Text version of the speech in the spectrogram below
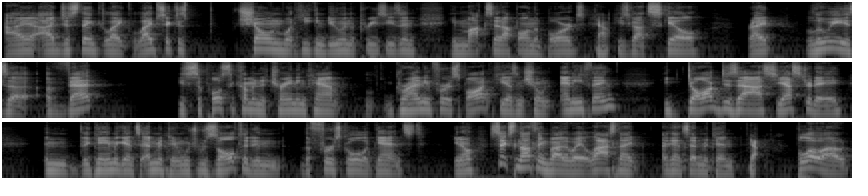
I I just think like Leipsic has shown what he can do in the preseason. He mucks it up on the boards. Yeah. He's got skill, right? Loui is a, a vet. He's supposed to come into training camp grinding for a spot. He hasn't shown anything. He dogged his ass yesterday in the game against Edmonton, which resulted in the first goal against. You know, six nothing by the way last night against Edmonton Yeah. blowout.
